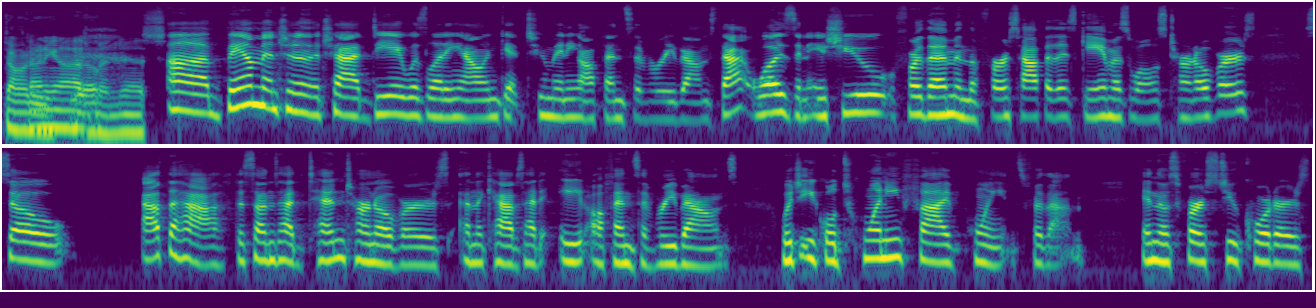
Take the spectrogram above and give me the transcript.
Donnie, Donnie yeah. Osmond, yes. Uh, Bam mentioned in the chat, Da was letting Allen get too many offensive rebounds. That was an issue for them in the first half of this game, as well as turnovers. So at the half, the Suns had 10 turnovers and the Cavs had eight offensive rebounds, which equaled 25 points for them in those first two quarters.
